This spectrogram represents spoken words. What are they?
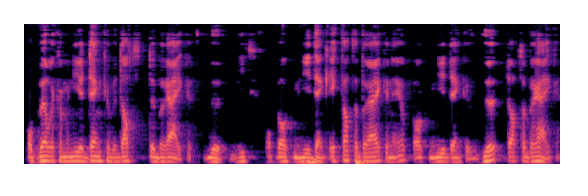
op welke manier denken we dat te bereiken? We, niet op welke manier denk ik dat te bereiken? Nee, op welke manier denken we dat te bereiken?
